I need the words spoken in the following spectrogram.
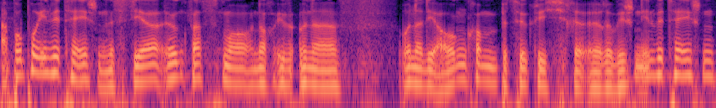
Apropos Invitation, ist dir irgendwas mal noch unter, unter die Augen kommen bezüglich Re äh, Revision Invitation?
